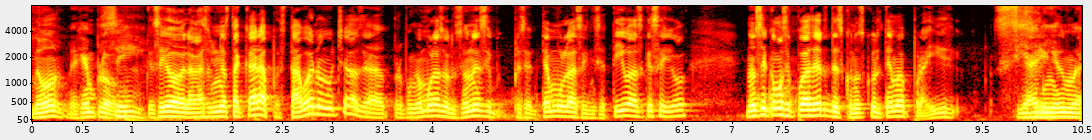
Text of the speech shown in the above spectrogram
¿No? Ejemplo, Sí. qué sé yo, la gasolina está cara, pues está bueno, muchachos. O sea, propongamos las soluciones y presentemos las iniciativas, qué sé yo. No sé cómo se puede hacer, desconozco el tema por ahí. Si alguien es muy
